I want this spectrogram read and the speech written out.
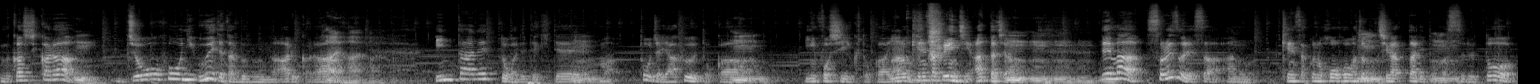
昔からうん。情報に飢えてた部分があるから、インターネットが出てきて、うん。まあ、当時はヤフーとか、インフォシークとかんいろいろ検索エンジンあったじゃん。でまあそれぞれさあの、うん。検索の方法がちょっと違ったりとかすると、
